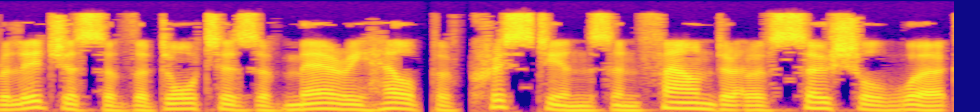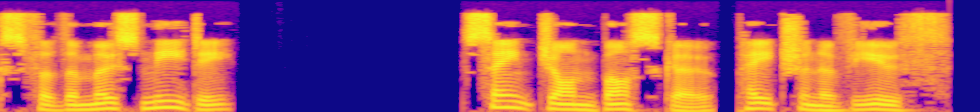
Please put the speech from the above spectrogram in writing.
religious of the Daughters of Mary Help of Christians and founder of social works for the most needy Saint John Bosco, patron of youth.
